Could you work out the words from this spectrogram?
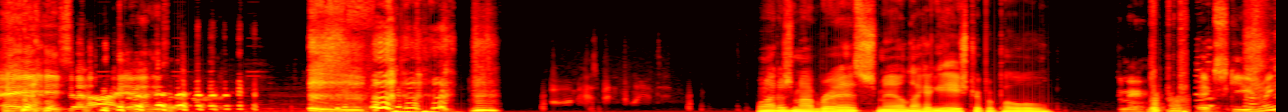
Hey, he said hi. Yeah, he said Why does my breath smell like a gay stripper pole? Come here. Excuse me?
